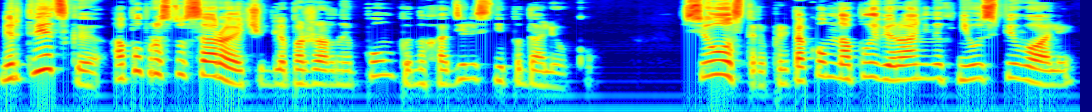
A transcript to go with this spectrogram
Мертвецкая, а попросту сарайчик для пожарной помпы находились неподалеку. Сестры при таком наплыве раненых не успевали,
